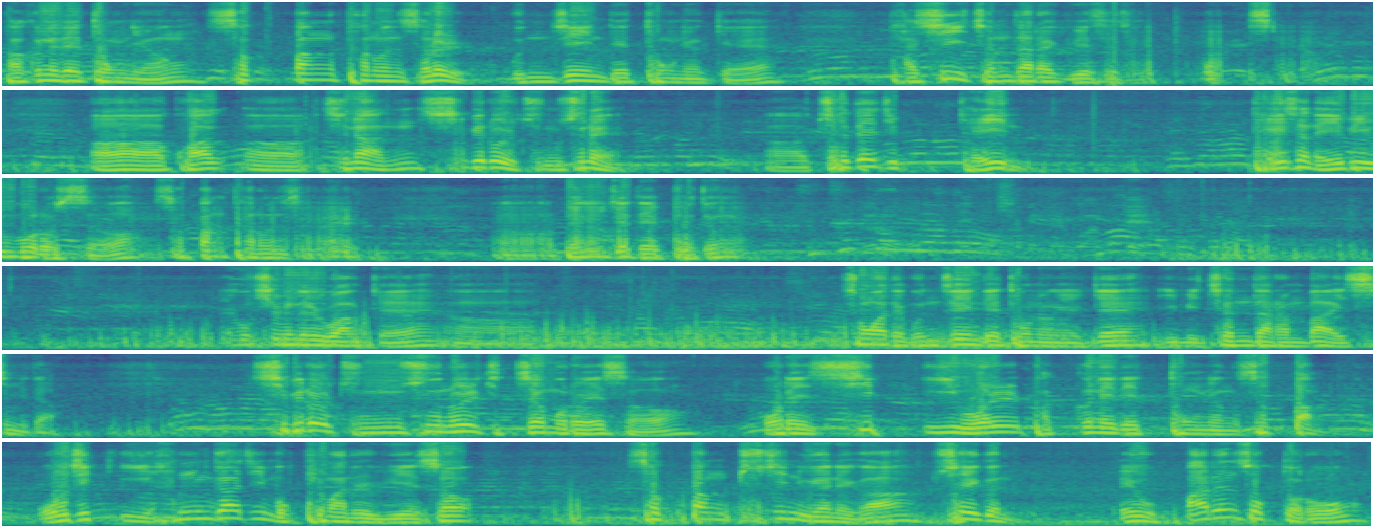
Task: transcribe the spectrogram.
박근혜 대통령 석방 탄원서를 문재인 대통령께 다시 전달하기 위해서 있습니다. 어, 과, 어, 지난 11월 중순에 어, 최대집 개인 대선 예비 후보로서 석방 탄원서를 어, 변희재 대표 등 외국 시민들과 함께 어, 청와대 문재인 대통령에게 이미 전달한 바 있습니다. 11월 중순을 기점으로 해서 올해 12월 박근혜 대통령 석방 오직 이 한 가지 목표만을 위해서 석방 추진위원회가 최근 매우 빠른 속도로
